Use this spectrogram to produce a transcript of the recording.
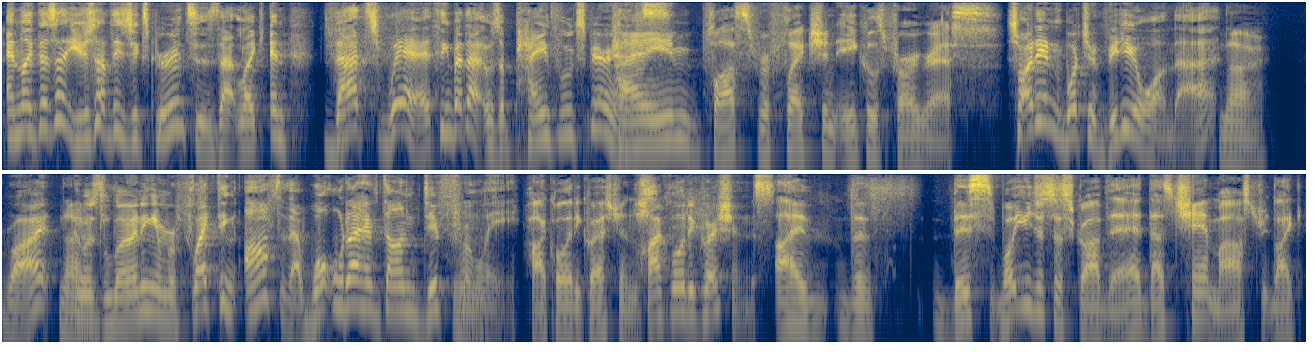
And like that's it. You just have these experiences that like, and that's where think about that. It was a painful experience. Pain plus reflection equals progress. So I didn't watch a video on that. No. Right? No. It was learning and reflecting after that. What would I have done differently? Hmm. High quality questions. High quality questions. I the this what you just described there. That's champ mastery. Like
